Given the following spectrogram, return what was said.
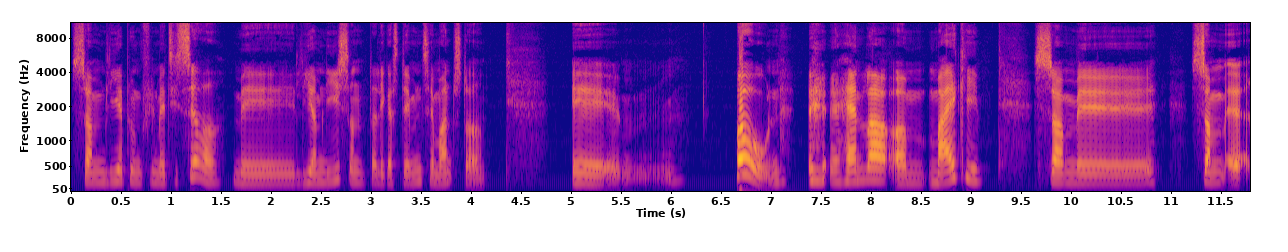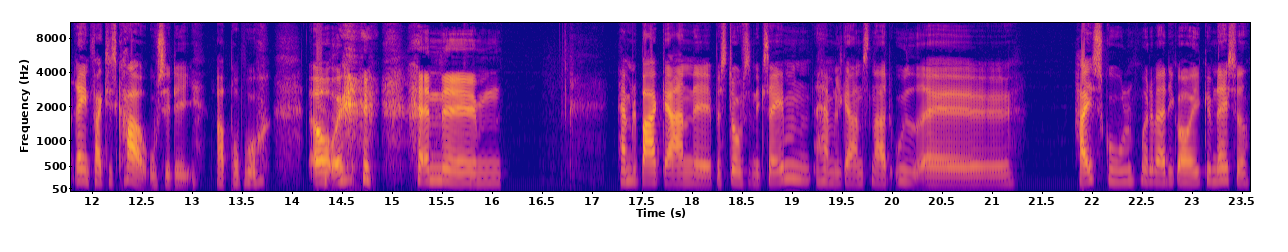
som lige er blevet filmatiseret med Liam Neeson, der ligger stemme til monsteret. Øh, bogen øh, handler om Mikey, som, øh, som øh, rent faktisk har OCD, apropos. Og øh, han... Øh, han vil bare gerne øh, bestå sin eksamen. Han vil gerne snart ud af high school, må det være, de går i gymnasiet,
